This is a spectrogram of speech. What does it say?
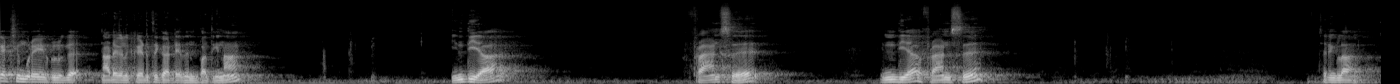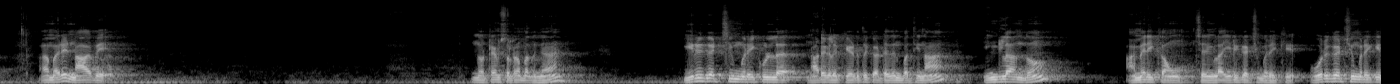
கட்சி முறைகளுக்கு நாடுகளுக்கு எடுத்துக்காட்டு எதுன்னு பார்த்தீங்கன்னா இந்தியா ஃப்ரான்ஸு இந்தியா ஃப்ரான்ஸு சரிங்களா? அது மாதிரி நார்வே இன்னொரு டைம் சொல்கிறேன் பார்த்துங்க இரு கட்சி முறைக்குள்ள நாடுகளுக்கு எடுத்துக்காட்டுதுன்னு பார்த்தீங்கன்னா இங்கிலாந்தும் அமெரிக்காவும் சரிங்களா? இருகட்சி முறைக்கு. ஒரு கட்சி முறைக்கு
